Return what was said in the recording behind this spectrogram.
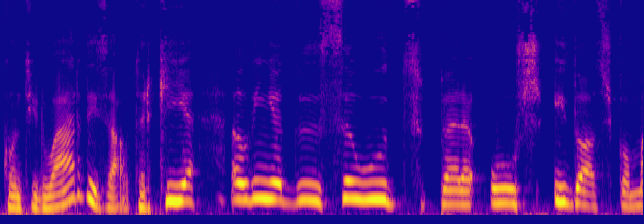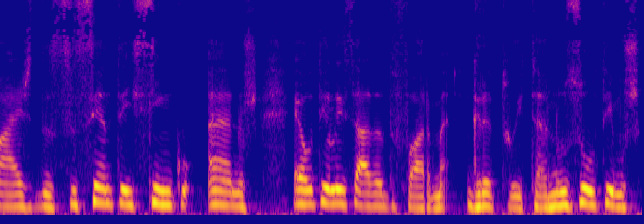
continuar, diz a autarquia, a linha de saúde para os idosos com mais de 65 anos é utilizada de forma gratuita. Nos últimos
